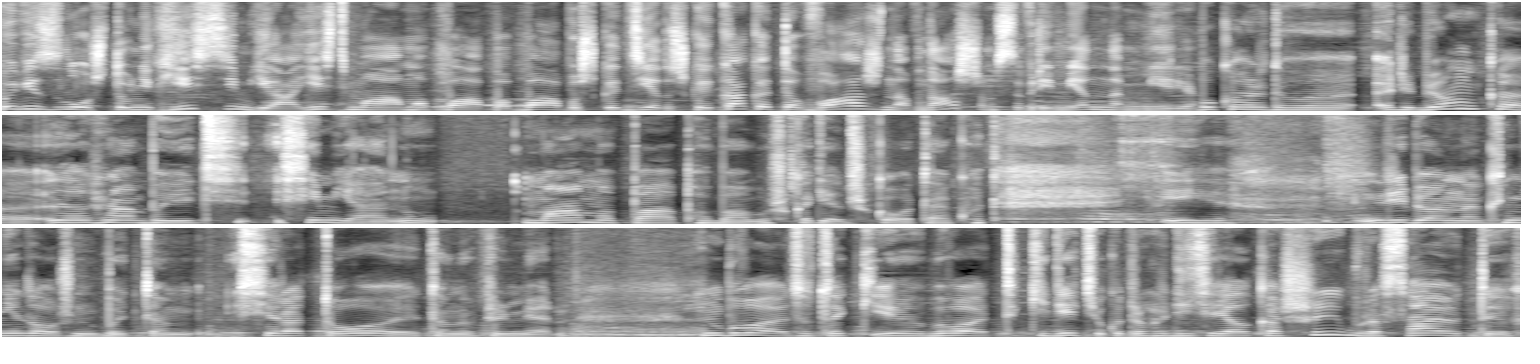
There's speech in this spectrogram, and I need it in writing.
повезло, что у них есть семья, есть мама, папа, бабушка, дедушка, и как это важно в нашем современном мире. У каждого ребенка должна быть семья, ну, мама, папа, бабушка, дедушка, вот так вот. И ребенок не должен быть там сиротой, там, например. Ну, бывают, вот такие, бывают такие дети, у которых родители алкаши, бросают их.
